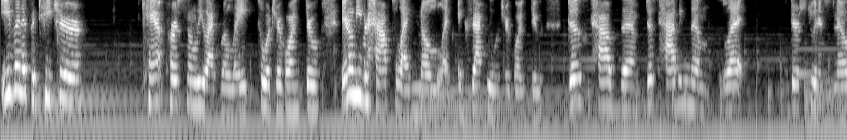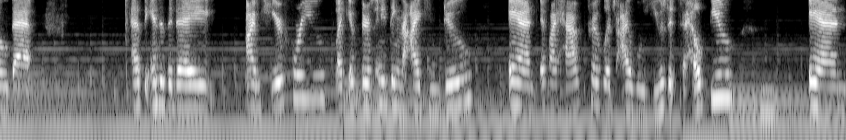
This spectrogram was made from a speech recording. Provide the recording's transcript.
Even if a teacher can't personally like relate to what you're going through they don't even have to like know like exactly what you're going through just have them just having them let their students know that at the end of the day I'm here for you. Like if there's anything that I can do, and if I have privilege, I will use it to help you. And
